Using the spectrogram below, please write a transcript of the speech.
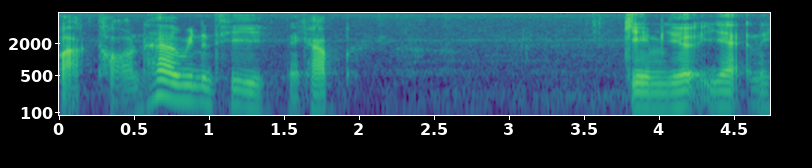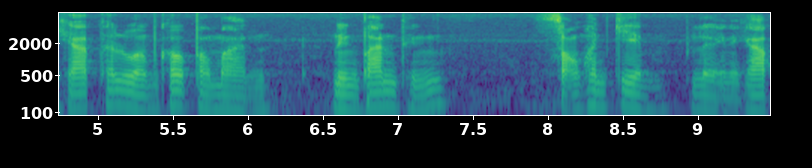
ฝากถอน 5 วินาทีนะครับ เกมเยอะแยะนะครับ ถ้ารวมก็ประมาณ 1,000 ถึง 2,000 เกมเลยนะครับ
